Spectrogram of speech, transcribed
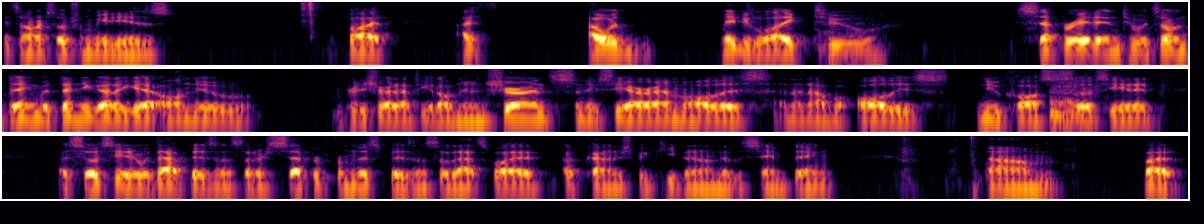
It's on our social medias. But i i would maybe like to separate it into its own thing but then you got to get all new i'm pretty sure i'd have to get all new insurance a new crm all this and then have all these new costs associated associated with that business that are separate from this business. So that's why I've kind of just been keeping it under the same thing. Um, but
